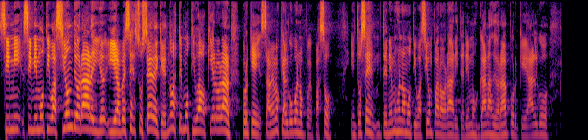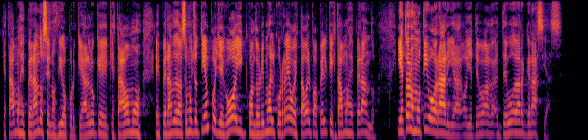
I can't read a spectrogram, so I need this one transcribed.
Si mi, motivación de orar, y, a veces sucede que no estoy motivado, quiero orar, porque sabemos que algo bueno pues, pasó. Entonces tenemos una motivación para orar y tenemos ganas de orar porque algo que estábamos esperando se nos dio, porque algo que, estábamos esperando desde hace mucho tiempo llegó y cuando abrimos el correo estaba el papel que estábamos esperando. Y esto nos motiva a orar y, oye, debo, debo dar gracias.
